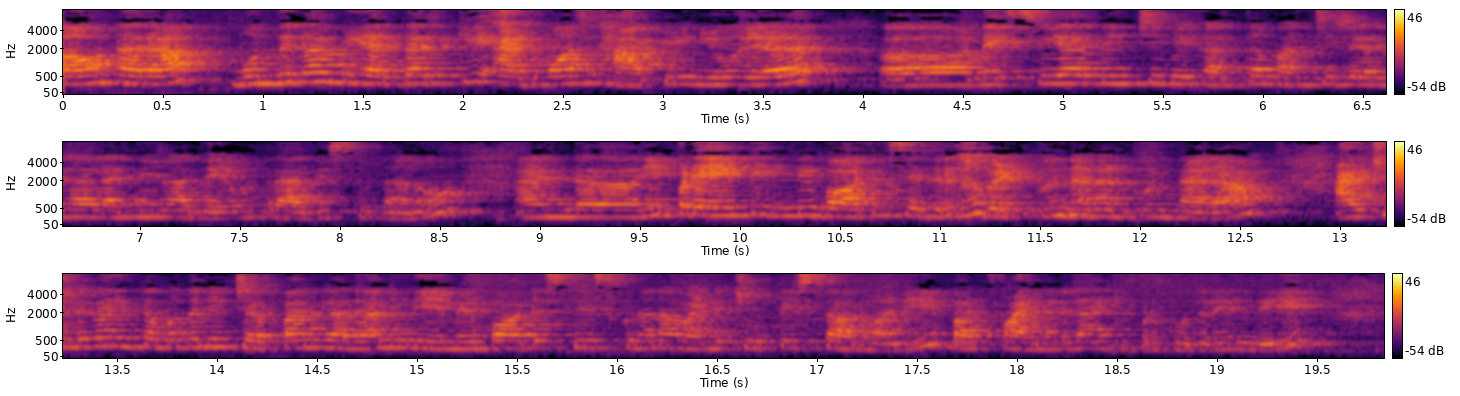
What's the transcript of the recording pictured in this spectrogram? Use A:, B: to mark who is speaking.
A: బాగున్నారా? ముందుగా మీ అందరికి advance happy new year next year నుంచి మీకు అంతా మంచి జరగాలని నా దేవుని ప్రార్థిస్తున్నాను. అండ్ ఇప్పుడు ఏంటి ఇన్ని బాటిల్స్ ఎదురుగా పెట్టుకున్నాను అనుకుంటున్నారా? యాక్చువల్గా ఇంతకుముందు నేను చెప్పాను కదా నేను ఏమేమి బాటిల్స్ తీసుకున్నాను అవన్నీ చూపిస్తాను అని బట్ ఫైనల్గా నాకు ఇప్పుడు కుదిరింది.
